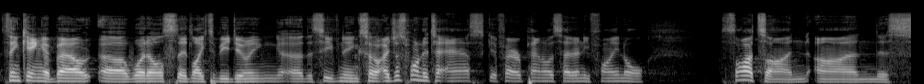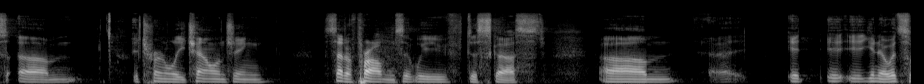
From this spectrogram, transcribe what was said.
thinking about uh, what else they'd like to be doing uh, this evening. So I just wanted to ask if our panelists had any final thoughts on on this um, eternally challenging set of problems that we've discussed. Um, uh, it, it, it, you know, it's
